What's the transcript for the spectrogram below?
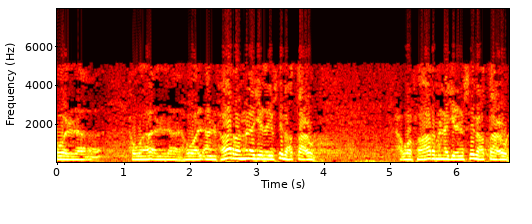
هو ال هو ال هو الآن فار من أجل أن يصيبه الطاعون. هو فار من أجل أن يصيبه الطاعون.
